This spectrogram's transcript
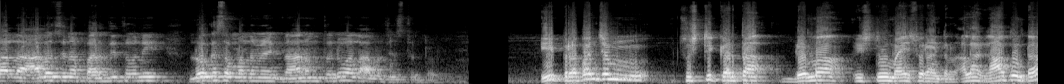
వాళ్ళ ఆలోచన పరిధితోని లోక సంబంధమైన జ్ఞానంతో వాళ్ళు ఆలోచిస్తుంటారు. ఈ ప్రపంచం సృష్టికర్త బ్రహ్మ విష్ణు మహేశ్వర అంటారు. అలా కాకుండా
